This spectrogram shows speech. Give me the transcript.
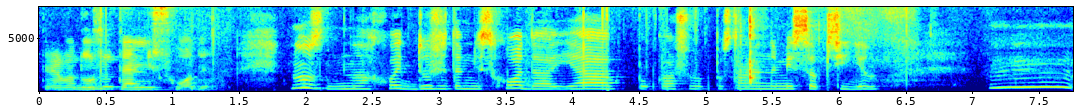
Треба дуже темні сходи. Ну, знаходь дуже темні сходи, а я поки що поставлю на місце обсидіан. М,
